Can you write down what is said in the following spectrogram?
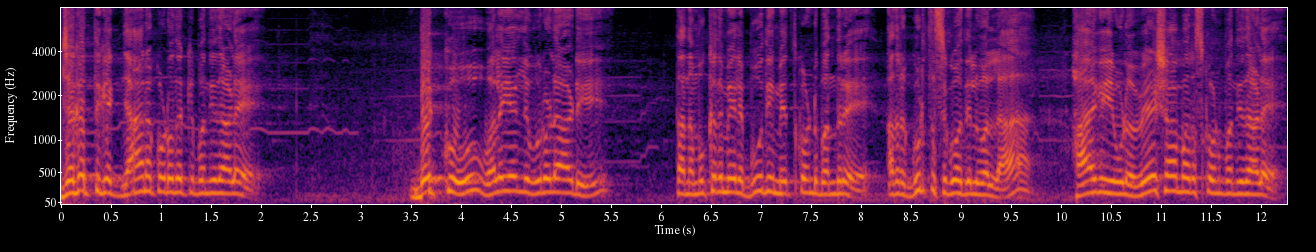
ಜಗತ್ತಿಗೆ ಜ್ಞಾನ ಕೊಡೋದಕ್ಕೆ ಬಂದಿದ್ದಾಳೆ. ಬೆಕ್ಕು ಒಲೆಯಲ್ಲಿ ಉರುಳಾಡಿ ತನ್ನ ಮುಖದ ಮೇಲೆ ಬೂದಿ ಮೆತ್ಕೊಂಡು ಬಂದರೆ ಅದರ ಗುರುತು ಸಿಗೋದಿಲ್ವಲ್ಲ? ಹಾಗೆ ಇವಳು ವೇಷ ಮರೆಸ್ಕೊಂಡು ಬಂದಿದ್ದಾಳೆ.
